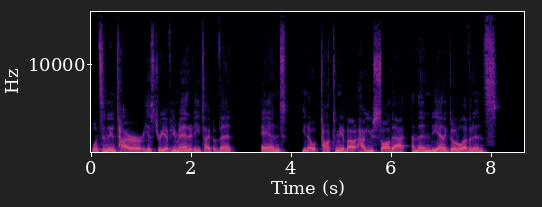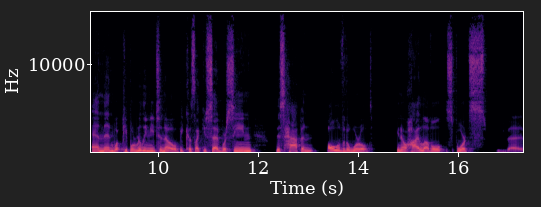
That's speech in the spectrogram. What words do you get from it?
once in the entire history of humanity type event. And, you know, talk to me about how you saw that and then the anecdotal evidence and then what people really need to know. Because, like you said, we're seeing this happen all over the world. You know, high level sports uh,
